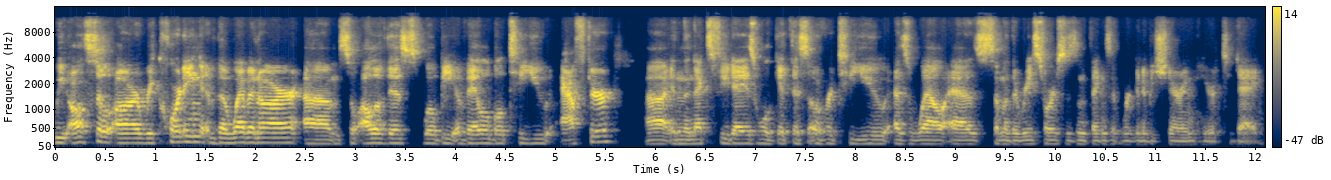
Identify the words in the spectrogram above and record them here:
we also are recording the webinar, um, so all of this will be available to you after. Uh, in the next few days, we'll get this over to you as well as some of the resources and things that we're gonna be sharing here today.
